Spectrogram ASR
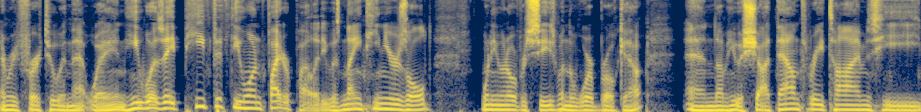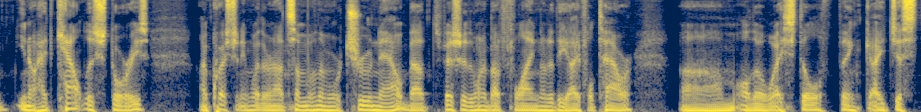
and refer to in that way. And he was a P fifty one fighter pilot. He was 19 years old when he went overseas when the war broke out and um, he was shot down three times. He, you know, had countless stories. I'm questioning whether or not some of them were true now, about especially the one about flying under the Eiffel Tower. Um, although I still think I just,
